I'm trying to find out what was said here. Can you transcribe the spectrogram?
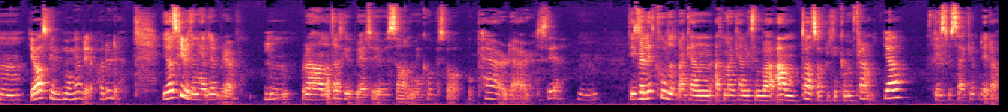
Mm. Jag har skrivit många brev, har du det? Jag har skrivit en hel del brev. Mm. Mm. Bland annat har jag skrivit brev till USA när min kompis var au pair där. Du ser. Mm. Det är väldigt coolt att man kan, att man kan liksom bara anta att saker och ting kommer fram. Ja, Vi är så säkra på det idag.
